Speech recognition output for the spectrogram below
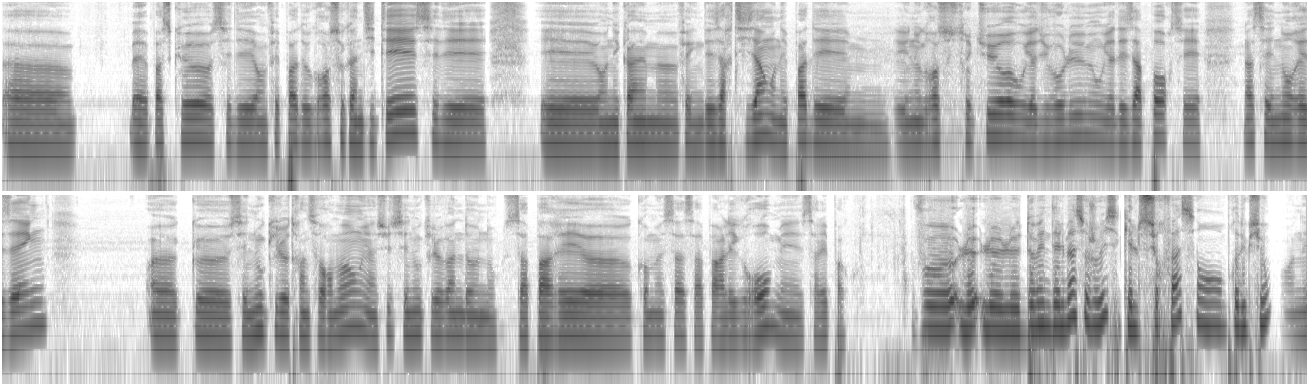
ben, parce que c'est des, on ne fait pas de grosses quantités, c'est des, et on est quand même enfin, des artisans, on n'est pas des, une grosse structure où il y a du volume, où il y a des apports. C'est, là, c'est nos raisins, euh, que c'est nous qui le transformons et ensuite c'est nous qui le vendons. nous. Ça paraît euh, comme ça, ça paraît gros, mais ça l'est pas. quoi. Vos- le, le- le domaine d'Elmas aujourd'hui, c'est quelle surface en production? On est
